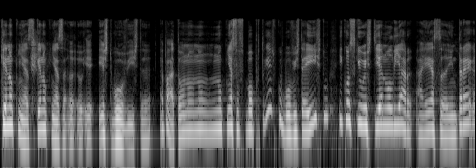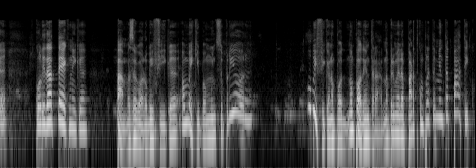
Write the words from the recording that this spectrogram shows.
quem, não conhece, quem não conhece uh, uh, este Boa Vista, epá, então não, não, não conhece o futebol português, porque o Boa Vista é isto e conseguiu este ano aliar a essa entrega qualidade técnica. Pá, mas agora o Benfica é uma equipa muito superior. O Benfica não pode, não pode entrar na primeira parte completamente apático.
